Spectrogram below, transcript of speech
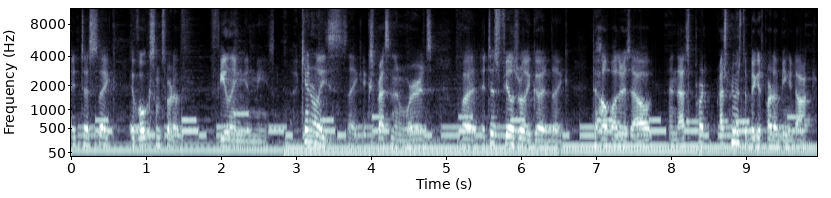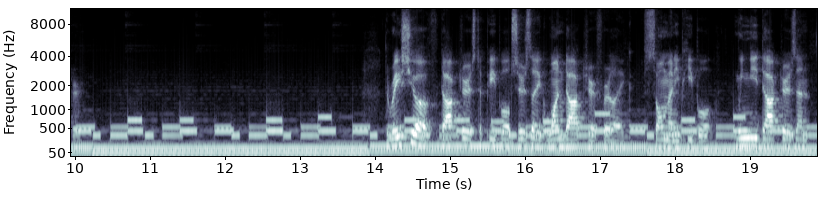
it just like evokes some sort of feeling in me. I can't really like express it in words, but it just feels really good like to help others out, and that's part that's pretty much the biggest part of being a doctor. The ratio of doctors to people, there's like one doctor for like so many people. We need doctors and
